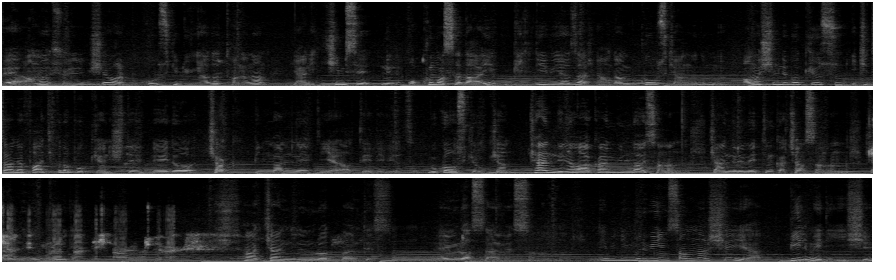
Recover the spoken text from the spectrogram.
Ve ama şöyle bir şey var. Bukowski dünyada tanınan yani kimsenin okumasa dahi bildiği bir yazar. Ya adam Bukowski anladın mı? Ama şimdi bakıyorsun iki tane Fight Club okuyan işte. Neydi o? Chuck bilmem ne yeraltı edebiyatı. Bukowski okuyan kendini Hakan Günday sananlar. Kendini Metin Kaçan sananlar. Kendi Kendini Murat Mendeş sananlar değil mi? Ha kendini Murat Bentes sananlar. Emrah Serbest sananlar. Ne bileyim böyle bir insanlar şey ya. Bilmediği işi.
